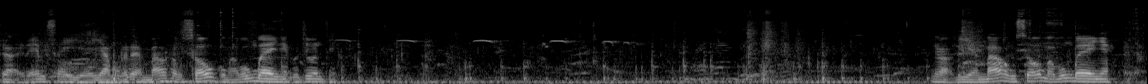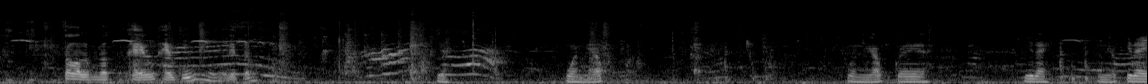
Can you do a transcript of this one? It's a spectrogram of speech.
Rồi, để em xây về dòng để em báo thông số của mã 4B nha cô chú anh chị. Rồi, bây giờ em báo thông số mã 4B nha. To lùng lực hẹo hẹo cuốn, đẹp lắm quanh góc quanh góc cái ờ, dưới đây. Quanh gốc dưới đây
